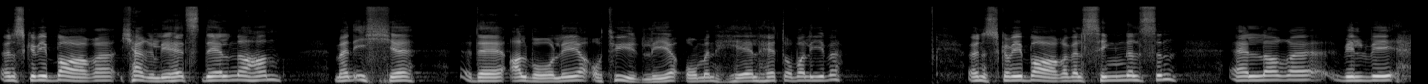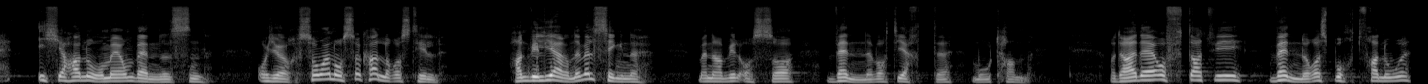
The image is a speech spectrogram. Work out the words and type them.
Ønsker vi bare kjærlighetsdelen av han, men ikke det alvorlige og tydelige om en helhet over livet? Ønsker vi bare velsignelsen, eller eh, vil vi ikke ha noe med omvendelsen å gjøre, som han også kaller oss til? Han vil gjerne velsigne, men han vil også vende vårt hjerte mot han. Og Da er det ofte at vi vender oss bort fra noe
